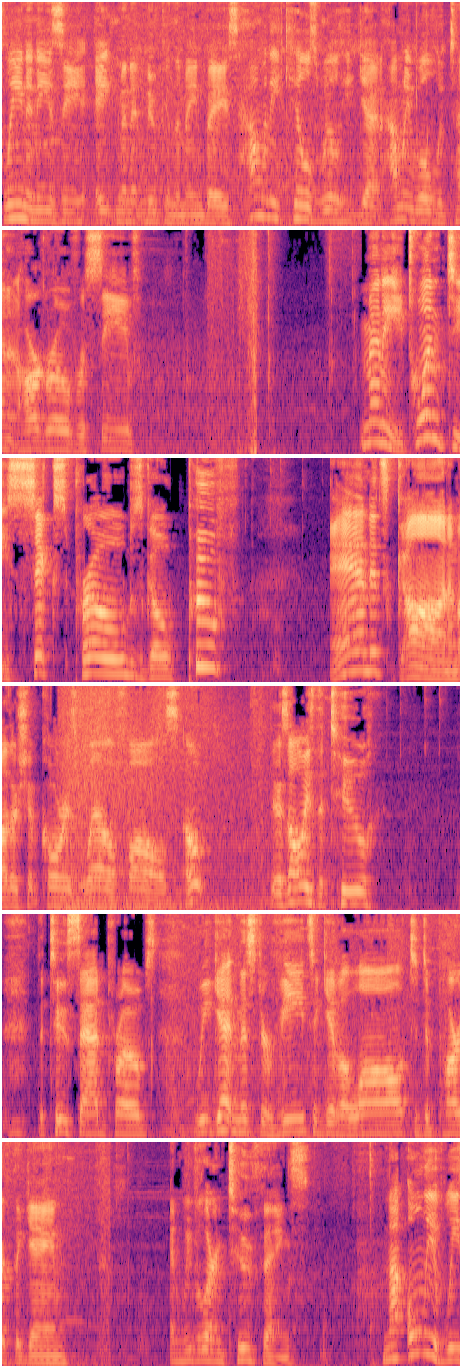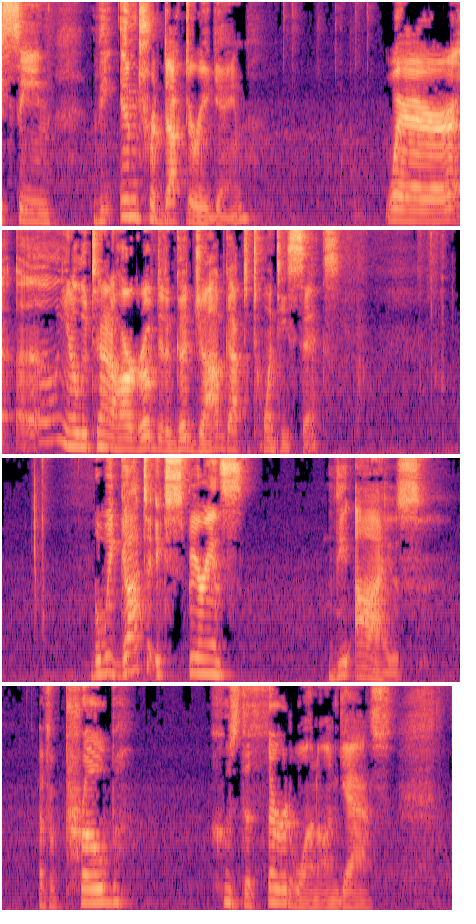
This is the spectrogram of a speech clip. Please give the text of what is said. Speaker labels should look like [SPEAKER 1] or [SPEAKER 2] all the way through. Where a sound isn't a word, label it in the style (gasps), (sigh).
[SPEAKER 1] Clean and easy, 8 minute nuke in the main base. How many kills will he get? How many will Lieutenant Hargrove receive? Many. 26 probes go poof. And it's gone. A mothership core as well falls. Oh, there's always the two (laughs) the two sad probes. We get Mr. V to give a lol to depart the game. And we've learned two things. Not only have we seen the introductory game, where, uh, you know, Lieutenant Hargrove did a good job, got to 26. But we got to experience the eyes of a probe who's the third one on gas.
